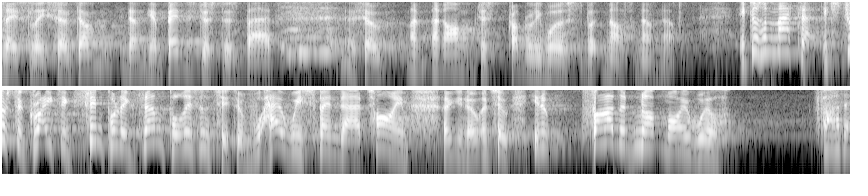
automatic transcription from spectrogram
Leslie, so don't, don't get, Ben's just as bad. So, and, and I'm just probably worse, but not, no, no. It doesn't matter. It's just a great, simple example, isn't it, of how we spend our time, uh, you know. And so, you know, Father, not my will. Father,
